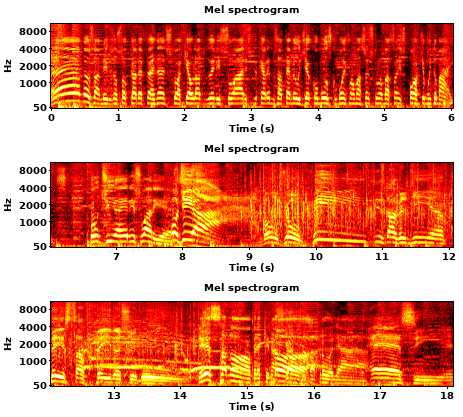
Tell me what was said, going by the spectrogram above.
É, meus amigos, eu sou Kleber Fernandes, estou aqui ao lado do Eri Soares, ficaremos até meu dia com música, boas informações, inovação, esporte e muito mais. Bom dia, Eri Soares. Bom dia! Bom dia, ouvintes da Verdinha. Terça-feira chegou. Terça nobre aqui nas Nó. Garras da Patrulha. É sim. é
